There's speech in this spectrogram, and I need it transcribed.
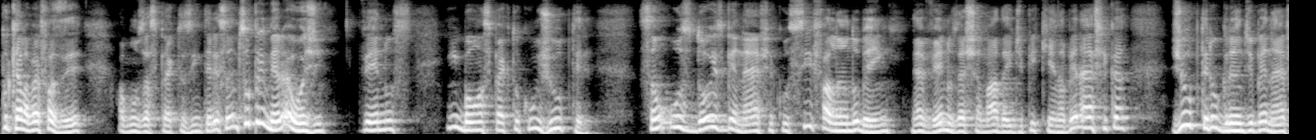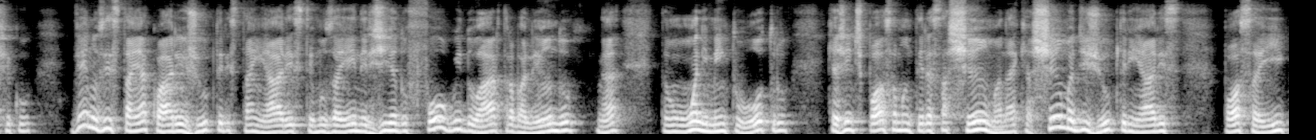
Porque ela vai fazer alguns aspectos interessantes. O primeiro é hoje, Vênus em bom aspecto com Júpiter. São os dois benéficos se falando bem. Né? Vênus é chamada de pequena benéfica, Júpiter o grande benéfico. Vênus está em Aquário, Júpiter está em Ares. Temos aí a energia do fogo e do ar trabalhando. Né? Então, um alimenta o outro. Que a gente possa manter essa chama, né? que a chama de Júpiter em Ares possa aí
